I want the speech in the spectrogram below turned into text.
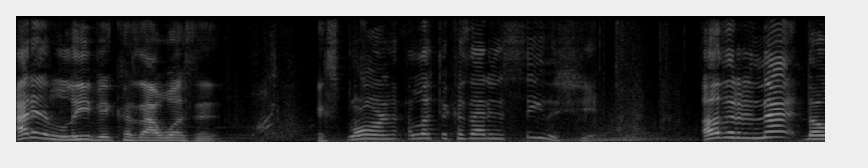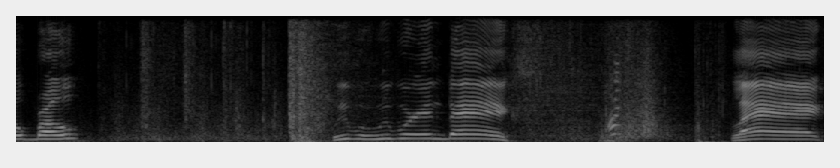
I didn't leave it because I wasn't exploring. I left it because I didn't see the shit. Other than that, though, bro, we were we were in bags. What? Lag.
